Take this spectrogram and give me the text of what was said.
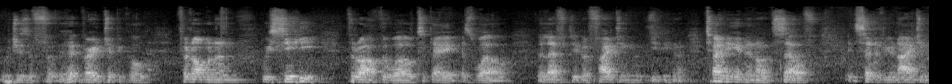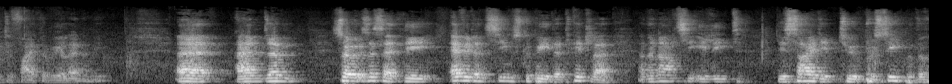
which is a very typical phenomenon we see throughout the world today as well. The left, you know, fighting, you know, turning in on itself instead of uniting to fight the real enemy. Uh, and um, so, as I said, the evidence seems to be that Hitler and the Nazi elite decided to proceed with the,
